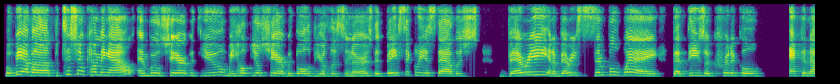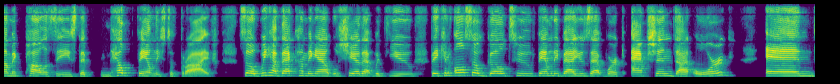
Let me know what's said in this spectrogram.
Well, we have a petition coming out and we'll share it with you. And we hope you'll share it with all of your listeners that basically establishes very, in a very simple way, that these are critical economic policies that help families to thrive. So we have that coming out. We'll share that with you. They can also go to Family Values at Work and,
